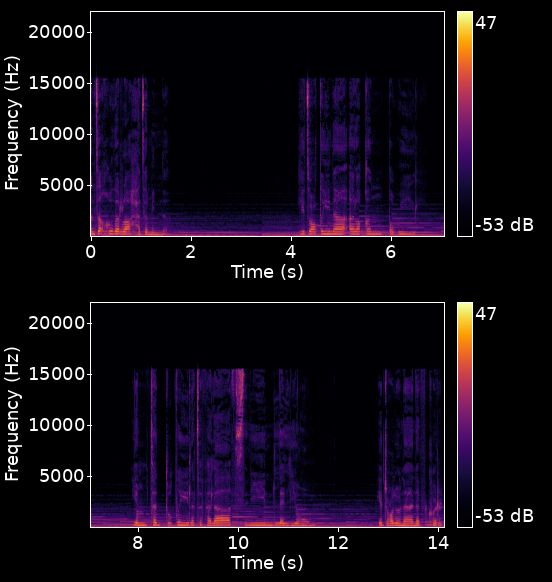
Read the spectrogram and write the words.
أن تأخذ الراحة منا. لتعطينا ارقا طويل يمتد طيلة ثلاث سنين لليوم. يجعلنا نذكر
